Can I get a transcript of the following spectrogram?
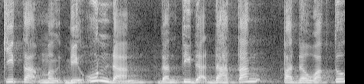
kita diundang dan tidak datang pada waktu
